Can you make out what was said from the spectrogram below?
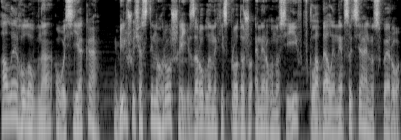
але головна ось яка. Більшу частину грошей, зароблених із продажу енергоносіїв, вкладали не в соціальну сферу,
